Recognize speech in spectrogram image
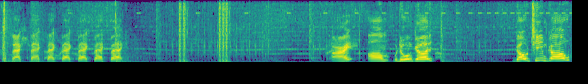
Go back, back, back, back, back, back, back. Alright, um, we're doing good. Go, team, go!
